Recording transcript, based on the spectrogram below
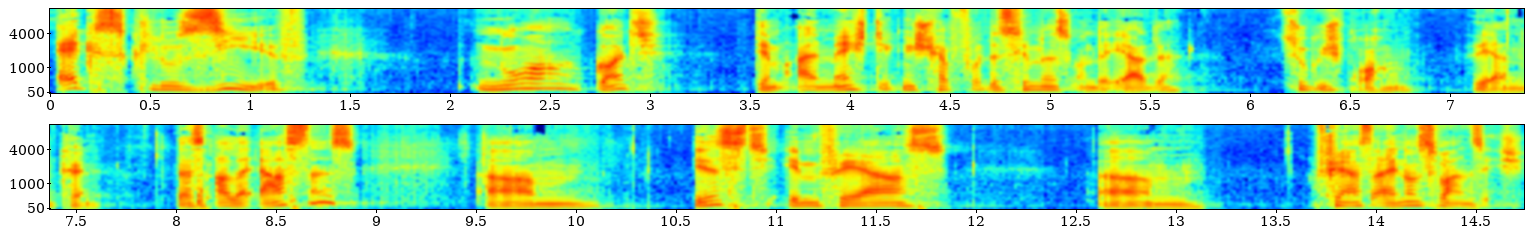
exklusiv nur Gott, dem allmächtigen Schöpfer des Himmels und der Erde, zugesprochen werden können. Das allererstes, ähm, ist im Vers, ähm, Vers 21.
